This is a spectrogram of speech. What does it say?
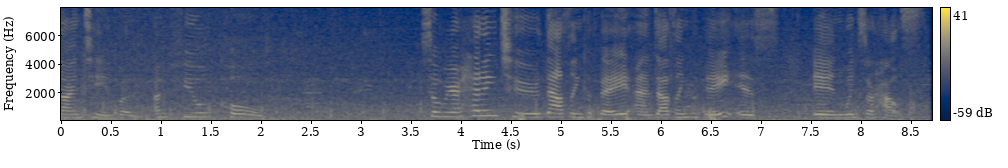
19, but I feel cold. So we are heading to Dazzling Cafe and Dazzling Cafe is in Windsor House.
